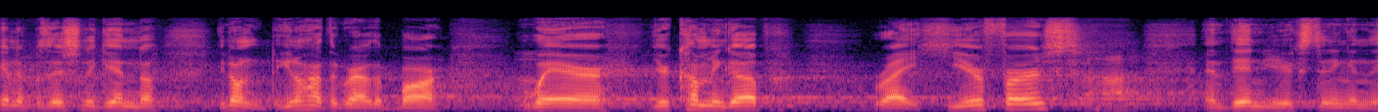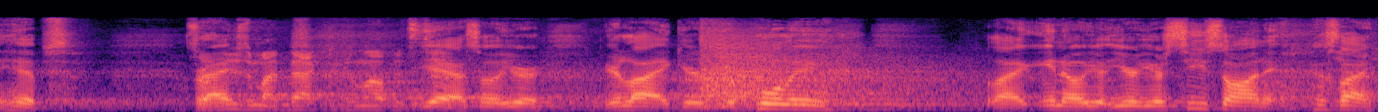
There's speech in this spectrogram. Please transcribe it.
Where get back position again. You don't you don't have to grab the bar. Where you're coming up right here 1st uh-huh. and then you're extending in the hips. So I'm right? using my back to come up. It's Yeah. So you're you're like you're you're pulling, like you know you're you're, seesawing it. It's like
